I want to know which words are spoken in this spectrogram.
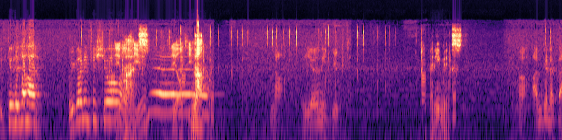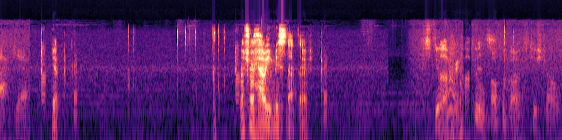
He's gonna die. We got him for sure. ult Nice. you? Did he ult? Nah, Nah, he only gripped. and he missed. Uh, I'm gonna back, yeah. Yep. I'm not sure how he missed that though. Still kill confidence. both of guys. Too strong.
